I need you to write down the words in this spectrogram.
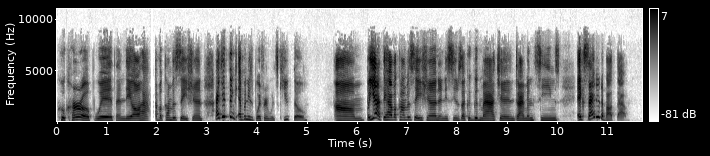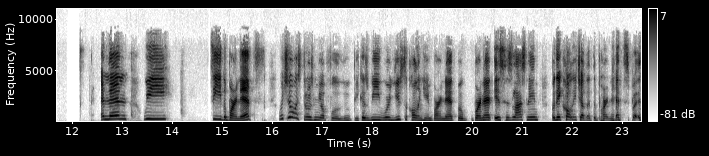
hook her up with, and they all have a conversation. I did think Ebony's boyfriend was cute though. Um, but yeah, they have a conversation and it seems like a good match, and Diamond seems excited about that. And then we see the Barnetts, which always throws me up for a loop because we were used to calling him Barnett, but Barnett is his last name, but they call each other the Barnetts, but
